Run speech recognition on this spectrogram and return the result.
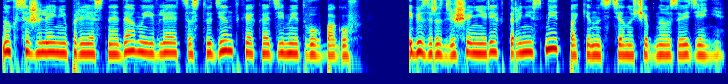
Но, к сожалению, прелестная дама является студенткой Академии двух богов и без разрешения ректора не смеет покинуть стену учебного заведения.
